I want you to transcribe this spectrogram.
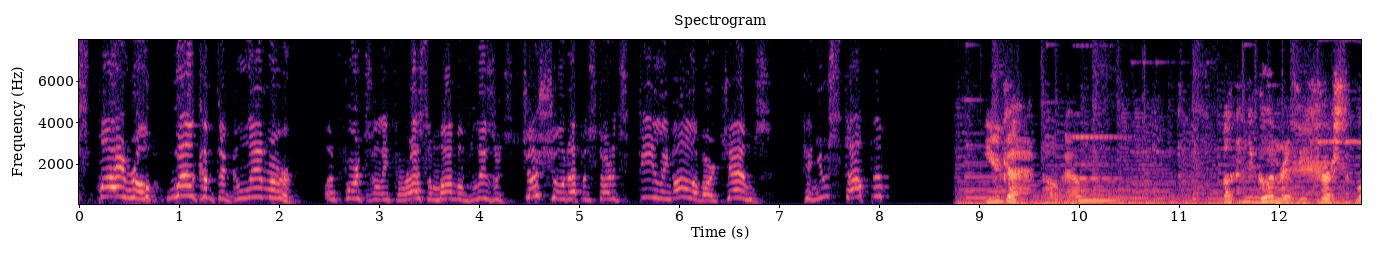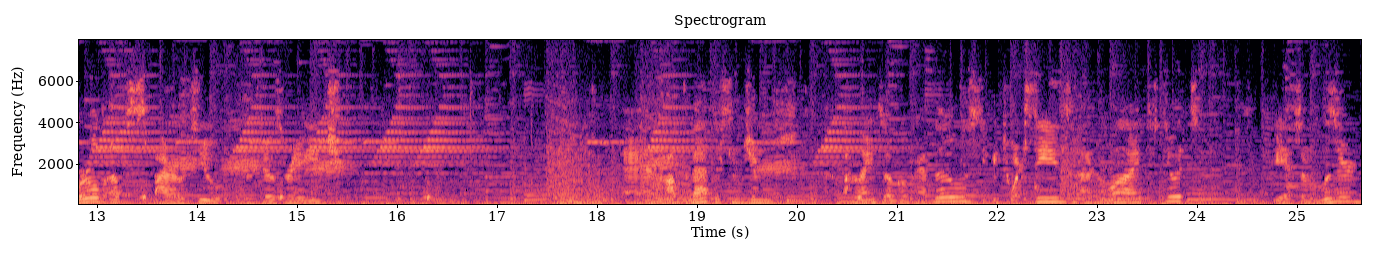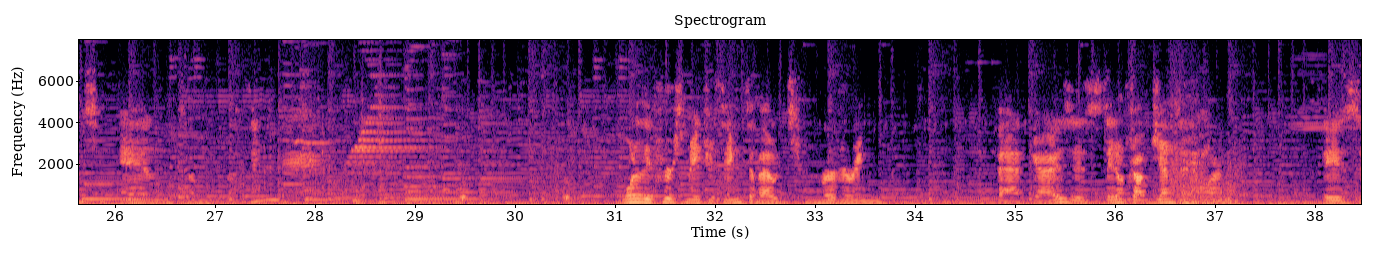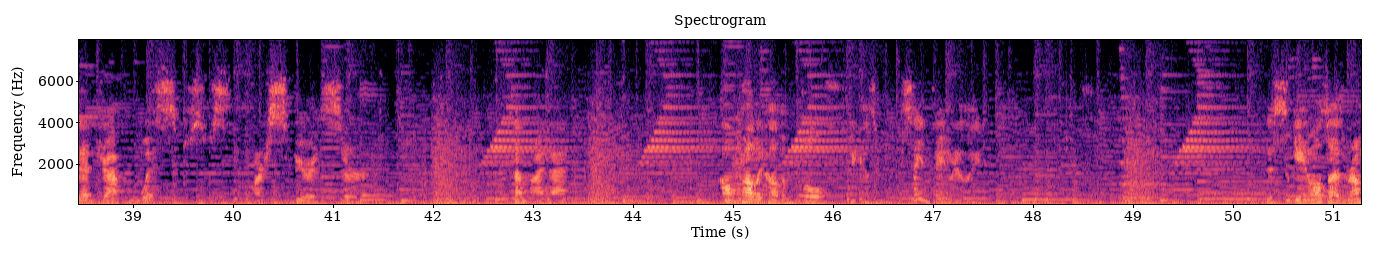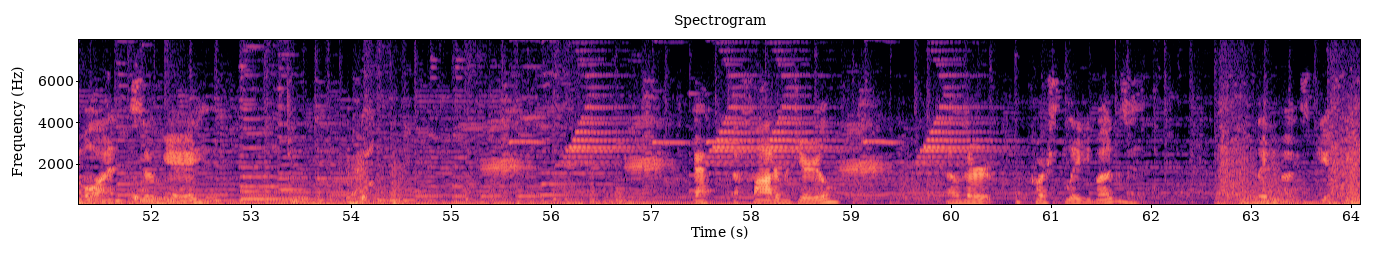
Spyro! Welcome to Glimmer! Unfortunately for us, a mob of lizards just showed up and started stealing all of our gems. Can you stop them? You got it, Pogo. Welcome to Glimmer, the first world of Spyro 2, Ripto's Rage. And off the bat, there's some gems behind, so go grab those. You can torch these, I don't know why, just do it. We have some lizards and some One of the first major things about murdering bad guys is they don't drop gems anymore. They instead drop wisps or spirits or something like that. I'll probably call them both because same thing really. This game also has Rumble on it, so yay. Got the fodder material. Those are, of course, ladybugs. Ladybugs give me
